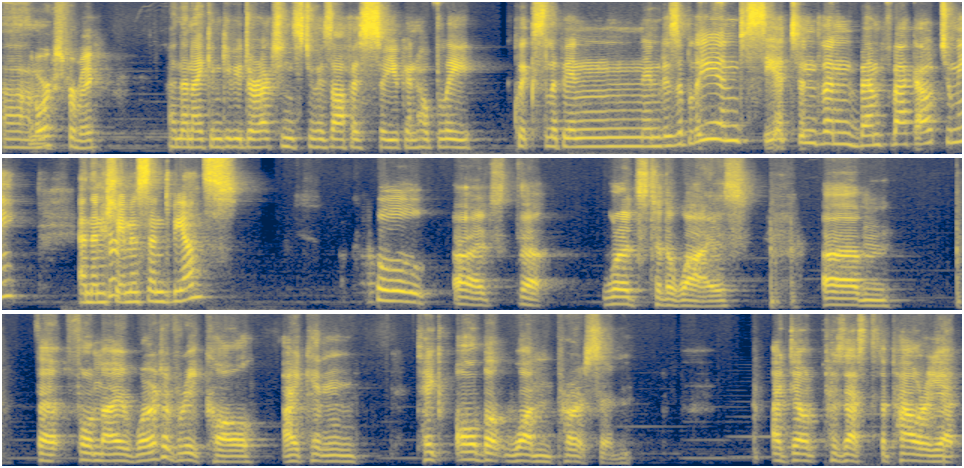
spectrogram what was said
Um, that works for me. And then I can give you directions to his office so you can hopefully quick slip in invisibly and see it and then bamf back out to me. And then Sure. Seamus and Beyonce. Couple uh, the words to the wise. Um, the, for my word of recall, I can take all but one person. I don't possess the power yet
